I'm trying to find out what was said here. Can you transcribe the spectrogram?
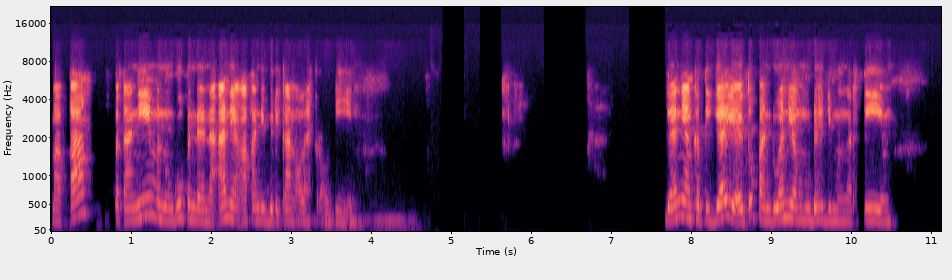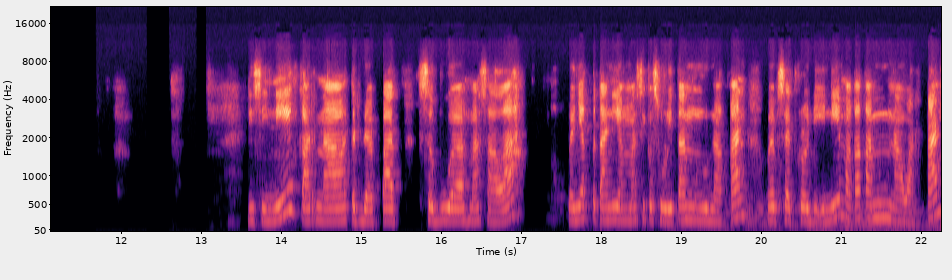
maka petani menunggu pendanaan yang akan diberikan oleh Krodi. Dan yang ketiga yaitu panduan yang mudah dimengerti. Di sini karena terdapat sebuah masalah banyak petani yang masih kesulitan menggunakan website Krodi ini, maka kami menawarkan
